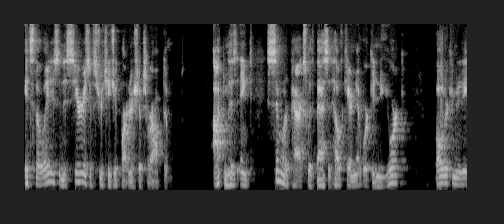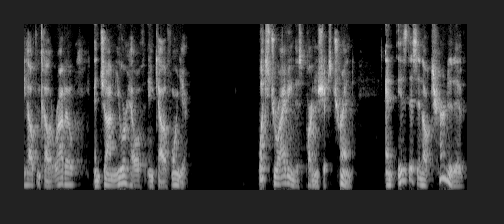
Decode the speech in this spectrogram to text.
It's the latest in a series of strategic partnerships for Optum. Optum has inked similar pacts with Bassett Healthcare Network in New York, Boulder Community Health in Colorado, and John Muir Health in California. What's driving this partnerships trend? And is this an alternative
